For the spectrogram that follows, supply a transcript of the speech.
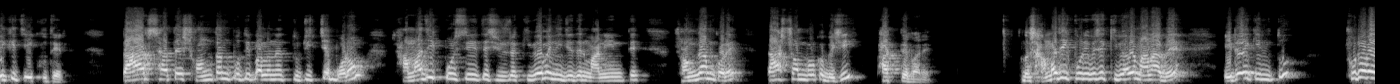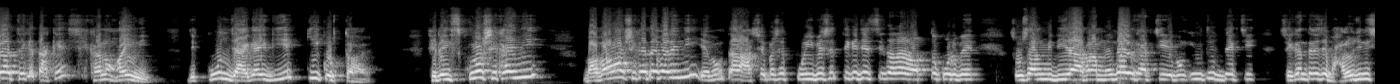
দেখেছি খুঁতের, তার সাথে সন্তান প্রতিপালনের ত্রুটির চেয়ে বরং সামাজিক পরিস্থিতিতে শিশুরা কীভাবে নিজেদের মানিয়ে নিতে সংগ্রাম করে, তার সম্পর্ক বেশি থাকতে পারে। তো সামাজিক পরিবেশে কীভাবে মানাবে, এটাই কিন্তু ছোটবেলা থেকে তাকে শেখানো হয়নি যে কোন জায়গায় গিয়ে কি করতে হয়। সেটা স্কুলও শেখায়নি বাবা মাও শেখাতে পারেনি এবং তার আশেপাশের পরিবেশের থেকে যে তারা রপ্ত করবে সোশ্যাল মিডিয়া আমরা মোবাইল ঘাটছি এবং ইউটিউব দেখছি, সেখান থেকে যে ভালো জিনিস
